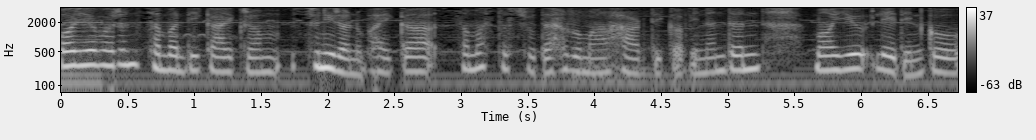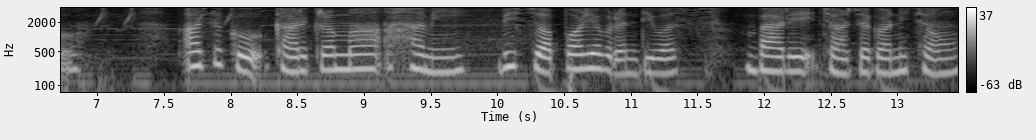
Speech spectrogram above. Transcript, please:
पर्यावरण सम्बन्धी कार्यक्रम सुनिरहनुभएका समस्त श्रोताहरूमा हार्दिक अभिनन्दन। म यो लेदिनको। आजको कार्यक्रममा हामी विश्व पर्यावरण दिवस बारे चर्चा गर्नेछौँ।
